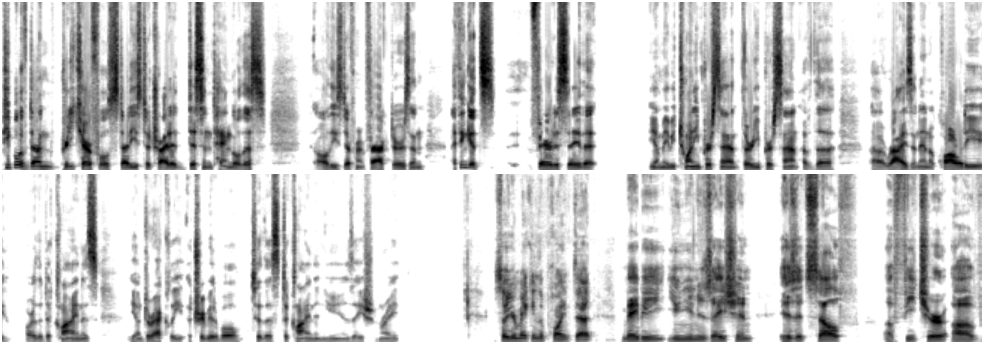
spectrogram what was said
people have done pretty careful studies to try to disentangle this, all these different factors, and I think it's fair to say that you know maybe twenty percent, thirty percent of the uh, rise in inequality or the decline is you know directly attributable to this decline in unionization rate. So you're making the point that maybe unionization is itself a feature of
